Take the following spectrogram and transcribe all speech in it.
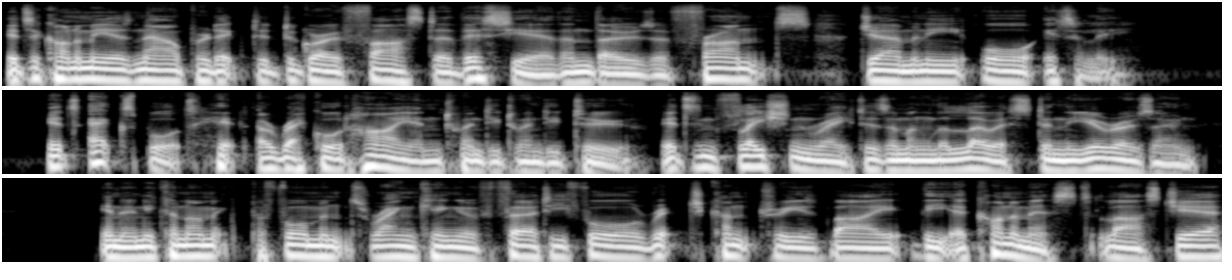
its economy is now predicted to grow faster this year than those of France, Germany, or Italy. Its exports hit a record high in 2022. Its inflation rate is among the lowest in the Eurozone. In an economic performance ranking of 34 rich countries by The Economist last year,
